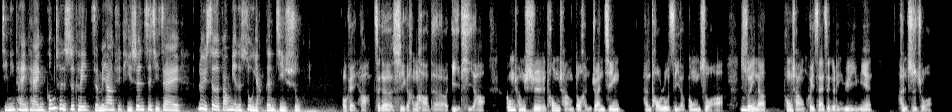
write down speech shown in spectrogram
请您谈一谈工程师可以怎么样去提升自己在绿色方面的素养跟技术？OK，好，这个是一个很好的议题哈。工程师通常都很专精。很投入自己的工作啊，所以呢，通常会在这个领域里面很执着。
